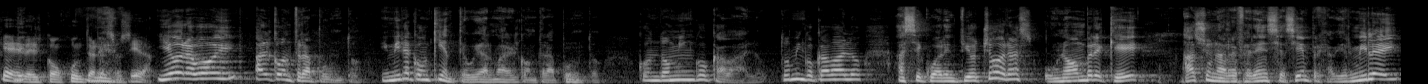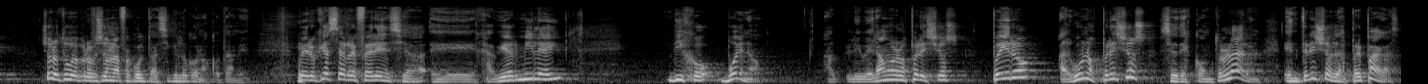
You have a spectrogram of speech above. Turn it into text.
que es del conjunto de la sociedad. Y ahora voy al contrapunto. Y mira con quién te voy a armar el contrapunto. Con Domingo Cavallo. Domingo Cavallo hace 48 horas, un hombre que hace una referencia siempre, Javier Milei. Yo lo tuve profesor en la facultad, así que lo conozco también. Pero que hace referencia eh, Javier Milei, dijo, bueno, liberamos los precios, pero algunos precios se descontrolaron, entre ellos las prepagas.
